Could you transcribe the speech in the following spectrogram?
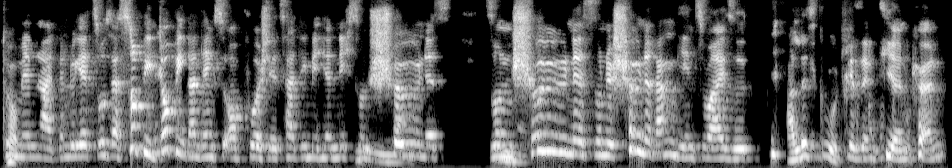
top. Tut mir leid, wenn du jetzt so sagst, Suppi, Duppi, dann denkst du, oh Pursche, jetzt hat die mir hier nicht so ein schönes, so ein schönes, so eine schöne Herangehensweise Alles gut. präsentieren können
